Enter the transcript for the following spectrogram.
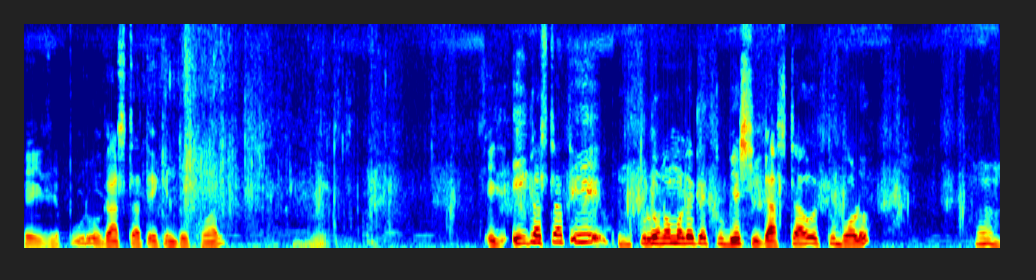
এই যে পুরো গাছটাতে কিন্তু ফল। এই এই গাছটাতে তুলনামূলক একটু বেশি, গাছটাও একটু বড়। হুম।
